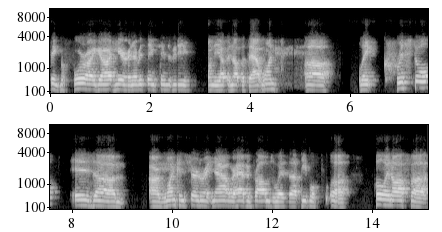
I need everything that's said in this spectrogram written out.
think before I got here, and everything seemed to be on the up and up with that one. Uh, Lake Crystal is, um, our one concern right now. We're having problems with, uh, people, uh, pulling off, uh,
